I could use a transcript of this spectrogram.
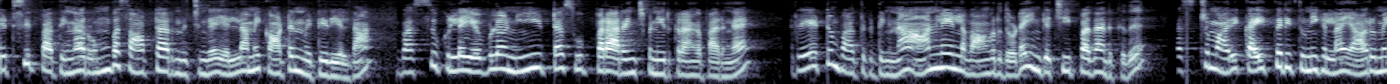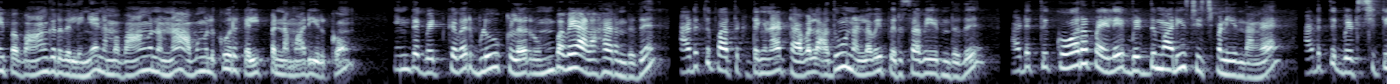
பெட்ஷீட் பார்த்தீங்கன்னா ரொம்ப சாஃப்டாக இருந்துச்சுங்க. எல்லாமே காட்டன் மெட்டீரியல் தான். பஸ்ஸுக்குள்ளே எவ்வளோ நீட்டாக சூப்பராக அரேஞ்ச் பண்ணியிருக்கிறாங்க பாருங்கள் ரேட்டும் பார்த்துக்கிட்டிங்கன்னா ஆன்லைனில் வாங்குறதோட இங்கே சீப்பாக தான் இருக்குது. ஃபஸ்ட்டு மாதிரி கைத்தறி துணிகள்லாம் யாருமே இப்போ வாங்குறது இல்லைங்க நம்ம வாங்கினோம்னா அவங்களுக்கு ஒரு ஹெல்ப் பண்ண மாதிரி இருக்கும். இந்த பெட் கவர் ப்ளூ கலர் ரொம்பவே அழகாக இருந்தது. அடுத்து பார்த்துக்கிட்டிங்கன்னா டவல் அதுவும் நல்லாவே பெருசாகவே இருந்தது. அடுத்து கோரப்பையிலே பெட்டு மாதிரியும் ஸ்டிச் பண்ணியிருந்தாங்க. அடுத்து பெட்ஷீட்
